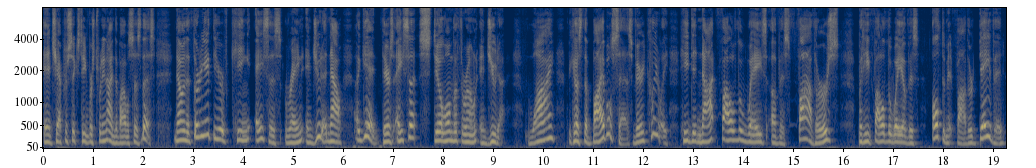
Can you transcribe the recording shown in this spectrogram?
in chapter 16, verse 29. The Bible says this Now, in the 38th year of King Asa's reign in Judah, now again, there's Asa still on the throne in Judah. Why? Because the Bible says very clearly he did not follow the ways of his fathers, but he followed the way of his ultimate father, David,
